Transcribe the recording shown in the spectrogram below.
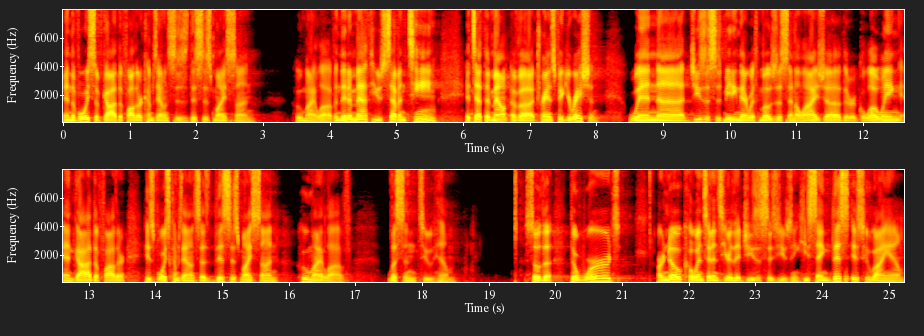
And the voice of God the Father comes down and says, This is my son, whom I love. And then in Matthew 17, it's at the Mount of uh, Transfiguration when uh, Jesus is meeting there with Moses and Elijah. They're glowing, and God the Father, his voice comes down and says, This is my son, whom I love. Listen to him. So the, the words are no coincidence here that Jesus is using. He's saying, This is who I am.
